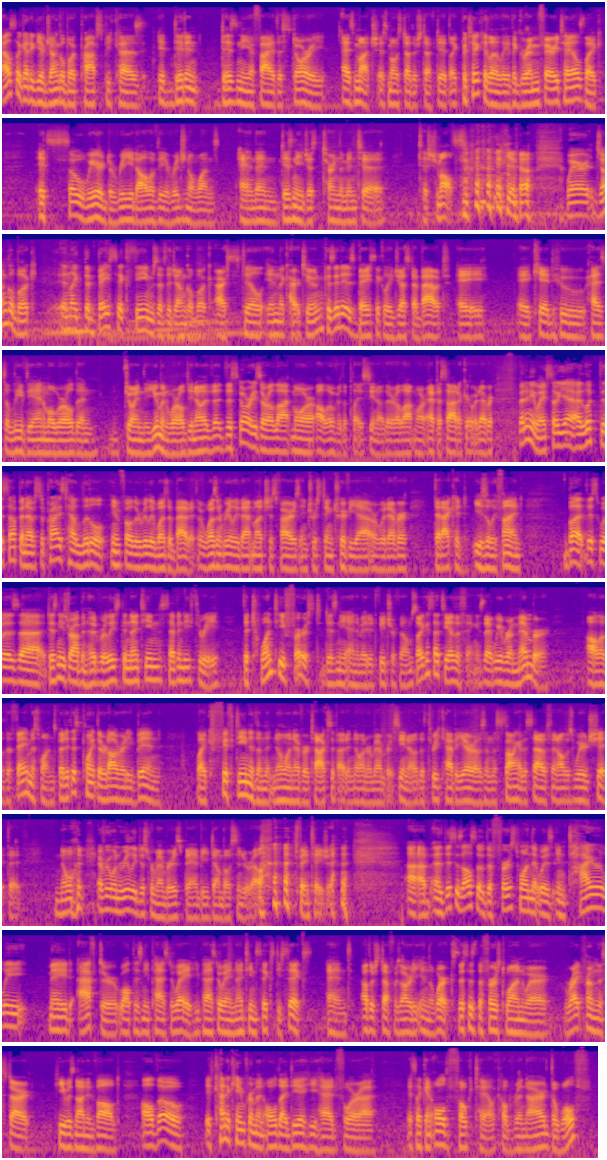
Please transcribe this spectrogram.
I also got to give Jungle Book props because it didn't Disneyify the story as much as most other stuff did. Like, particularly the Grimm fairy tales. Like, it's so weird to read all of the original ones, and then Disney just turned them into to schmaltz, you know. Where Jungle Book and like the basic themes of the Jungle Book are still in the cartoon because it is basically just about a a kid who has to leave the animal world and join the human world. You know, the the stories are a lot more all over the place. You know, they're a lot more episodic or whatever. But anyway, so yeah, I looked this up and I was surprised how little info there really was about it. There wasn't really that much as far as interesting trivia or whatever that I could easily find. But this was uh, Disney's Robin Hood, released in 1973, the 21st Disney animated feature film. So I guess that's the other thing is that we remember all of the famous ones, but at this point there had already been like 15 of them that no one ever talks about and no one remembers. You know, the Three Caballeros and the Song of the South and all this weird shit that no one, everyone really just remembers Bambi, Dumbo, Cinderella, Fantasia. Uh, uh, this is also the first one that was entirely made after Walt Disney passed away. He passed away in 1966, and other stuff was already in the works. This is the first one where, right from the start, he was not involved. Although it kind of came from an old idea he had for, uh, it's like an old folk tale called Reynard the Wolf.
